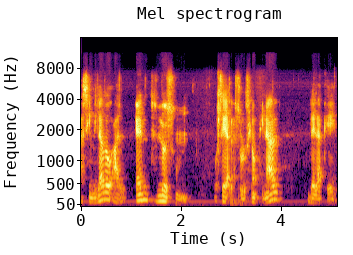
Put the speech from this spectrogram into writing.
asimilado al Endlösung, o sea, la solución final de la que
